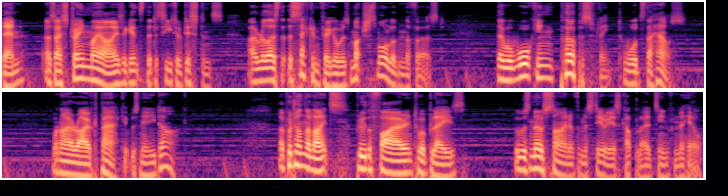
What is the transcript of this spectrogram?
Then, as I strained my eyes against the deceit of distance, I realized that the second figure was much smaller than the first. They were walking purposefully towards the house. When I arrived back, it was nearly dark. I put on the lights, blew the fire into a blaze. There was no sign of the mysterious couple I had seen from the hill.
